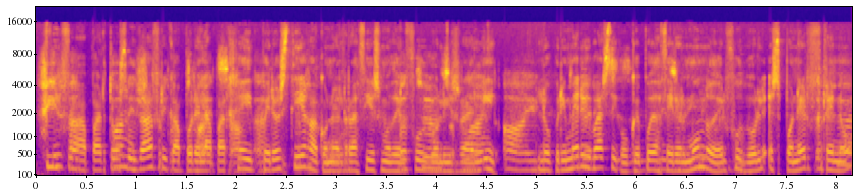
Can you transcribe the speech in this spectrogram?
FIFA apartó a Sudáfrica por el apartheid, pero es ciega con el racismo del fútbol israelí. Lo primero y básico que puede hacer el mundo del fútbol es poner freno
